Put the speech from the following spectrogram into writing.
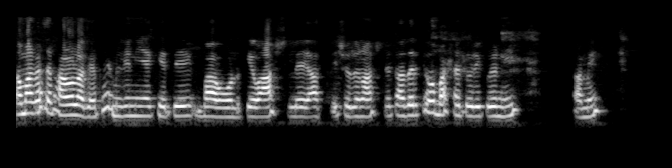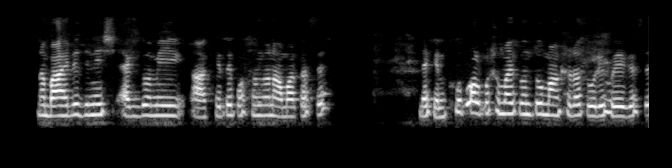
আমার কাছে ভালো লাগে ফ্যামিলি নিয়ে খেতে বা ওর কেউ আসলে আত্মীয় স্বজন আসলে তাদেরকেও বাসায় তৈরি করে নিই আমি। না, বাইরের জিনিস একদমই খেতে পছন্দ না আমার কাছে। দেখেন, খুব অল্প সময় কিন্তু মাংসটা তৈরি হয়ে গেছে।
